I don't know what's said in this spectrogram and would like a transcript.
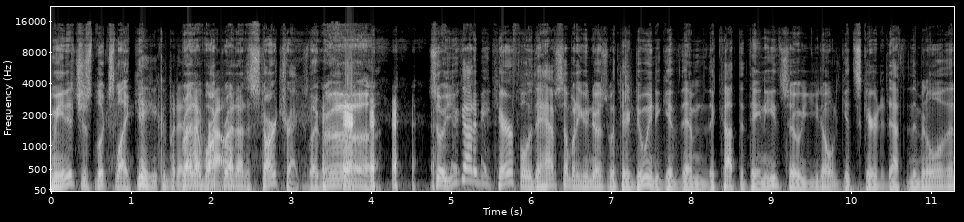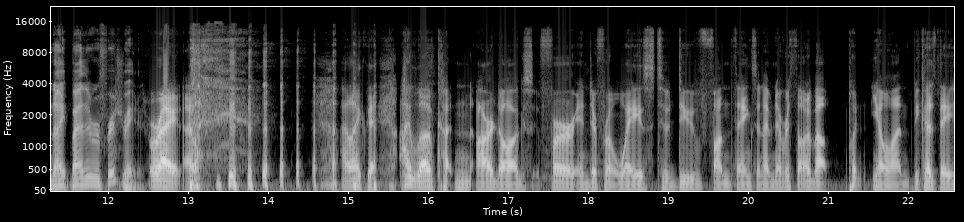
mean, it just looks like Yeah, it- you could put it right. I walk eyebrow. right out of Star Trek. It's like, Ugh. so you got to be careful to have somebody who knows what they're doing to give them the cut that they need, so you don't get scared to death in the middle of the night by the refrigerator. Right. I like, I like that. I love cutting our dog's fur in different ways to do fun things, and I've never thought about putting you know on because they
